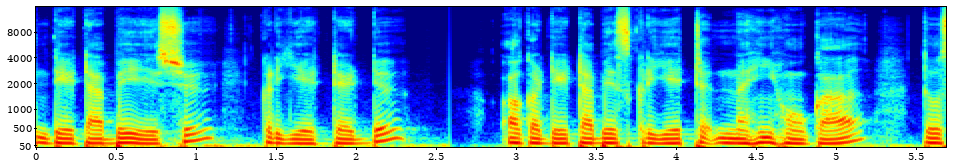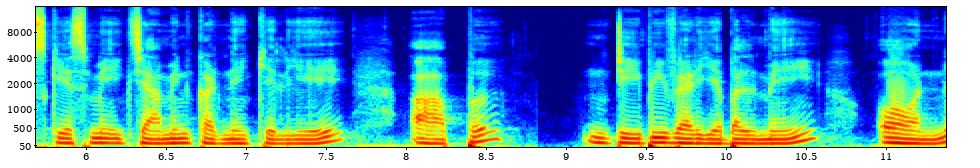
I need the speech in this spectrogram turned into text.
Database created. अगर डेटाबेस क्रिएट नहीं होगा तो उस केस में एग्जामिन करने के लिए आप डीबी वेरिएबल में ऑन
